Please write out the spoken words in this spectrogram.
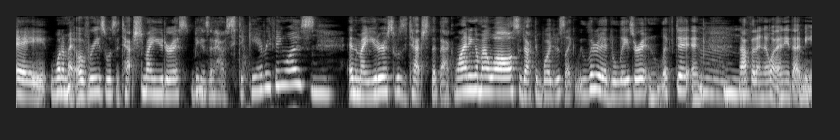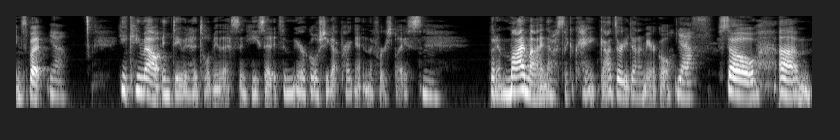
a, one of my ovaries was attached to my uterus because of how sticky everything was. And then my uterus was attached to the back lining of my wall. So Dr. Boyd was like, we literally had to laser it and lift it. And Mm. not that I know what any of that means, but Yeah. He came out and David had told me this and he said it's a miracle she got pregnant in the first place. Mm. But in my mind I was like, okay, God's already done a miracle. Yes. So, um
